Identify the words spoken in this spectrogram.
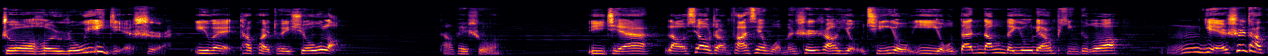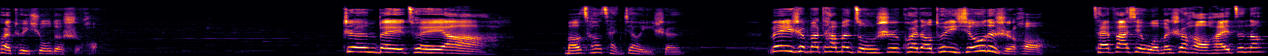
这很容易解释，因为他快退休了。唐飞说：“以前老校长发现我们身上有情有义、有担当的优良品德，嗯，也是他快退休的时候。真悲催呀！”毛糙惨叫一声。为什么他们总是快到退休的时候，才发现我们是好孩子呢？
